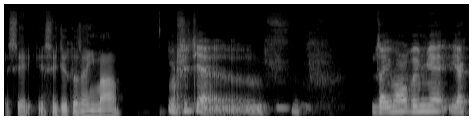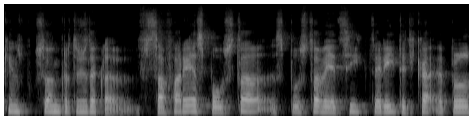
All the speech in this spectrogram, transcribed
Jestli, jestli tě to zajímá? Určitě. Zajímalo by mě, jakým způsobem, protože takhle v Safari je spousta, spousta věcí, které teďka Apple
